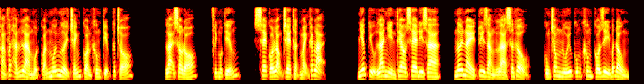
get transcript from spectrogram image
phảng phất hắn là một quán mỗi người tránh còn không kịp cất chó. Lại sau đó, phịch một tiếng, xe có lọng che thật mạnh khép lại. Nhiếp cửu la nhìn theo xe đi xa, nơi này tuy rằng là sơn khẩu, cùng trong núi cũng không có gì bất đồng,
